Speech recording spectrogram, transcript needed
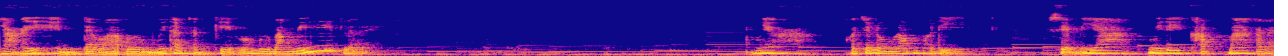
อยากให้เห็นแต่ว่าเออไม่ทันสังเกตว่ามือบางนิดเลย เนี่ยค่ะ ก็จะลงร่องพอดี เสียบไม่ยากไม่ได้คับมากอะไร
